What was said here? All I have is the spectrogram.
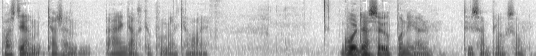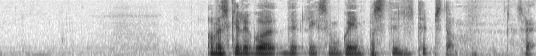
Fast det är en, kanske en, är en ganska formell kavaj. Går dessa upp och ner till exempel också. Om vi skulle gå, liksom gå in på stiltips då. Sådär.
